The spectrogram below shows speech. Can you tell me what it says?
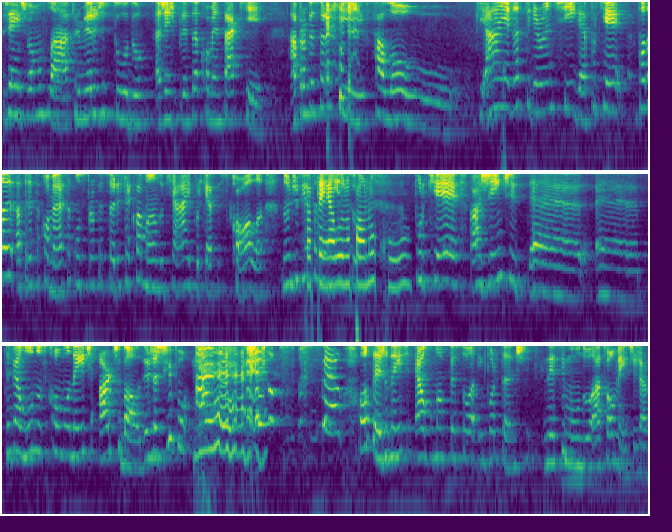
Gente, vamos lá. Primeiro de tudo, a gente precisa comentar que a professora que falou que ai, a Girl é antiga, é porque toda a treta começa com os professores reclamando que ai, porque essa escola não devia Só fazer tem aluno isso. pau no cu. Porque a gente é, é, teve alunos como o Nate Archibald. Eu já, tipo, ai meu Deus do céu. Ou seja, o Nate é alguma pessoa importante nesse mundo atualmente. Já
